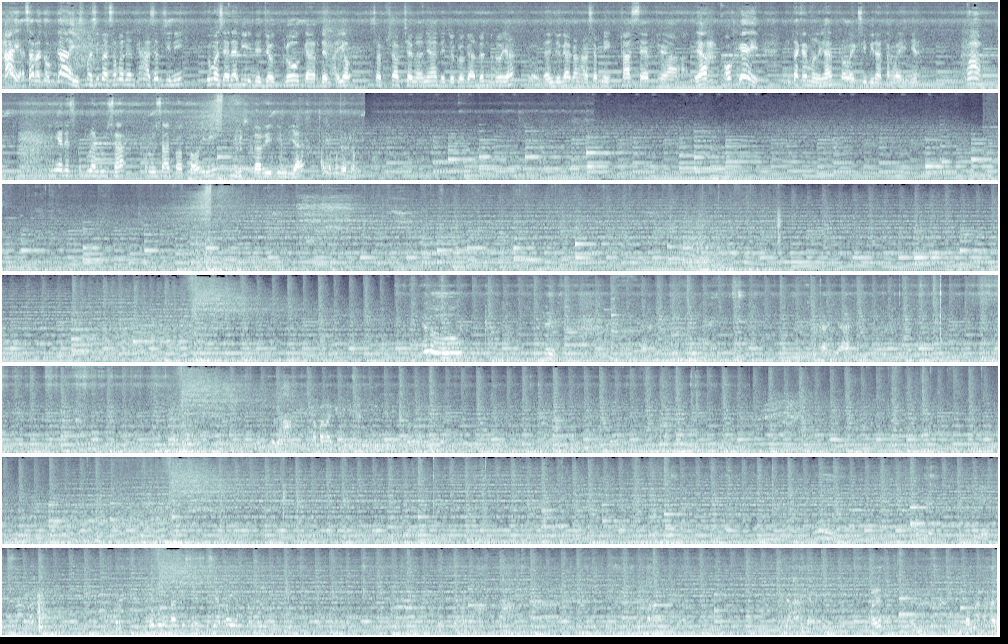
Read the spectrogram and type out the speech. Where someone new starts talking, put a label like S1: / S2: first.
S1: Hai, assalamualaikum guys. Masih bersama dengan Kang Asep di sini. Gue masih ada di The Joglo Garden. Ayo subscribe channelnya The Joglo Garden betul ya. Dan juga Kang Asep nih, Kasep ya. Ya, oke. Kita akan melihat koleksi binatang lainnya. Wow, ini ada sekumpulan rusa, rusa Toto ini dari India. Ayo mundur dong. はい。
